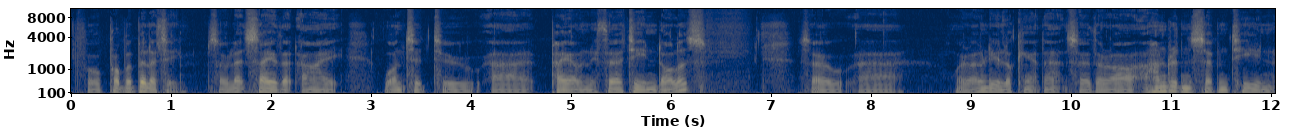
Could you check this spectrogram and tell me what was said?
for probability. So let's say that I wanted to uh, pay only $13 so uh, we're only looking at that so there are 117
